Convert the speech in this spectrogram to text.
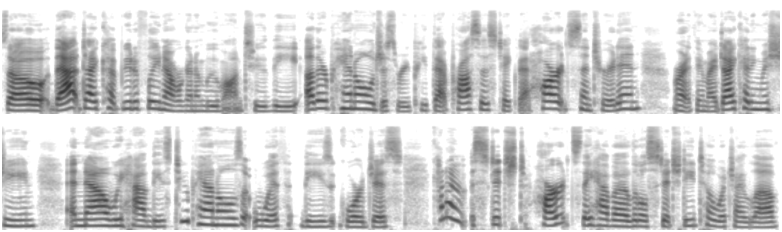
So that die cut beautifully. Now we're going to move on to the other panel. Just repeat that process. Take that heart, center it in, run it through my die cutting machine. And now we have these two panels with these gorgeous kind of stitched hearts. They have a little stitch detail, which I love.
